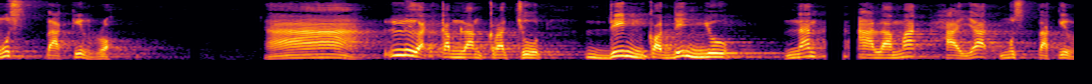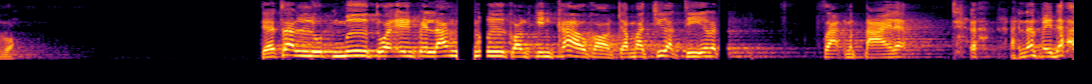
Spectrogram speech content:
มุสตากิรออ่าเลือดกำลังกระชูด ดิ้นก็ดิ้นอยู่ นั้นอาลามัตหายาตมุสตากิรอแต่ถ้าหลุดมือตัวเองไปล้างมือก่อนกินข้าวก่อน จะมาเชื่อทีสัตว์มันตายแล้ว อันนั้นไม่ได้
